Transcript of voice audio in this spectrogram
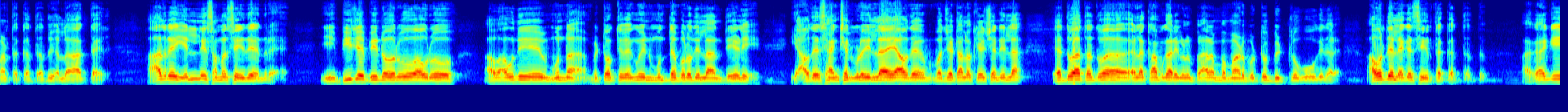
ಮಾಡ್ತಕ್ಕಂಥದ್ದು ಎಲ್ಲ ಆಗ್ತಾ ಇದೆ. ಆದರೆ ಎಲ್ಲಿ ಸಮಸ್ಯೆ ಇದೆ ಅಂದರೆ ಈ ಬಿ ಜೆ ಪಿನವರು ಅವರು ಅವಧಿ ಮುನ್ನ ಬಿಟ್ಟು ಹೋಗ್ತೀವಿ ಹೆಂಗೂ ಇನ್ನು ಮುಂದೆ ಬರೋದಿಲ್ಲ ಅಂತ ಹೇಳಿ ಯಾವುದೇ ಸ್ಯಾಂಕ್ಷನ್ಗಳು ಇಲ್ಲ, ಯಾವುದೇ ಬಜೆಟ್ ಅಲೋಕೇಶನ್ ಇಲ್ಲ, ಯದ್ವಾ ತದ್ವಾ ಎಲ್ಲ ಕಾಮಗಾರಿಗಳನ್ನು ಪ್ರಾರಂಭ ಮಾಡಿಬಿಟ್ಟು ಬಿಟ್ಟು ಹೋಗಿದ್ದಾರೆ. ಅವ್ರದ್ದೇ ಲೆಗಸಿ ಇರ್ತಕ್ಕಂಥದ್ದು. ಹಾಗಾಗಿ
